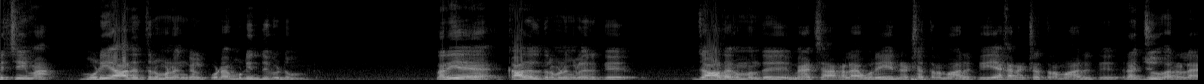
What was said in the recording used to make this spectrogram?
நிச்சயமாக முடியாத திருமணங்கள் கூட முடிந்துவிடும் நிறைய காதல் திருமணங்கள் இருக்குது ஜாதகம் வந்து மேட்ச் ஆகலை. ஒரே நட்சத்திரமாக இருக்குது ஏக நட்சத்திரமாக இருக்குது ரஜ்ஜு வரலை.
